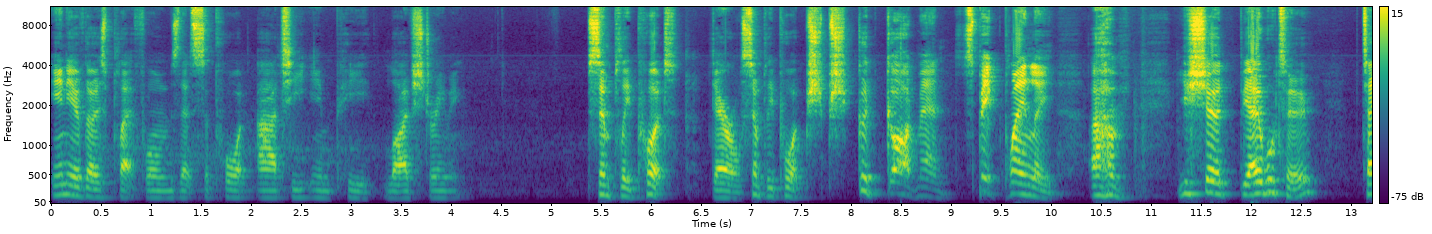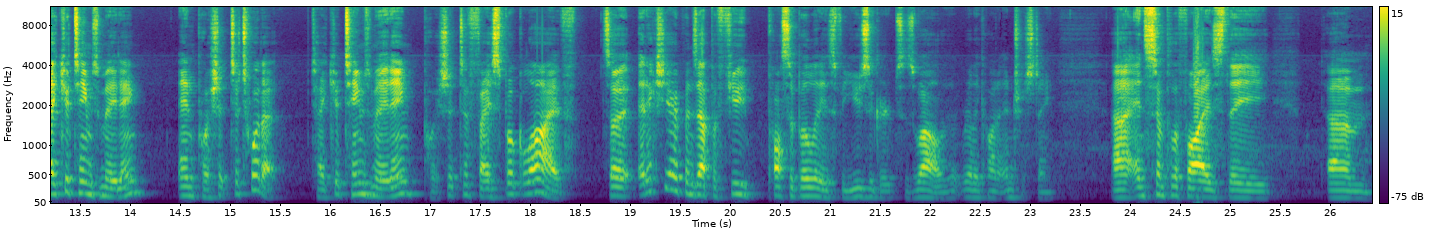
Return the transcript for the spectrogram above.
any of those platforms that support RTMP live streaming. Simply put, Daryl, simply put, psh, psh, good God, man, speak plainly. Um, you should be able to take your Teams meeting and push it to Twitter. Take your Teams meeting, push it to Facebook Live. So it actually opens up a few possibilities for user groups as well. Really kind of interesting, uh, and simplifies the um,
